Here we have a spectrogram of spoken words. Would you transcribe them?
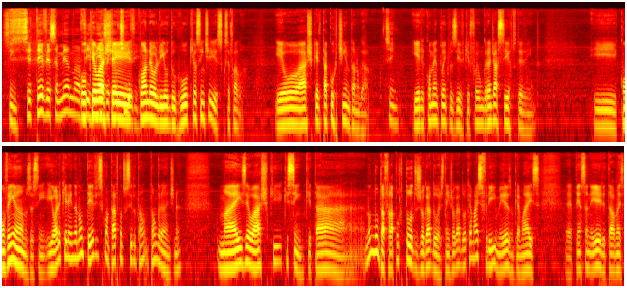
sim. Você teve essa mesma O que eu achei, eu tive? quando eu li o do Hulk, eu senti isso que você falou. E eu acho que ele tá curtindo estar no Galo. Sim. E ele comentou, inclusive, que foi um grande acerto ter vindo. E convenhamos, assim. E olha que ele ainda não teve esse contato com a torcida tão, tão grande, né? Mas eu acho que, que sim, que tá. Não, não dá pra falar por todos os jogadores. Tem jogador que é mais frio mesmo, que é mais. é, pensa nele e tal, mas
